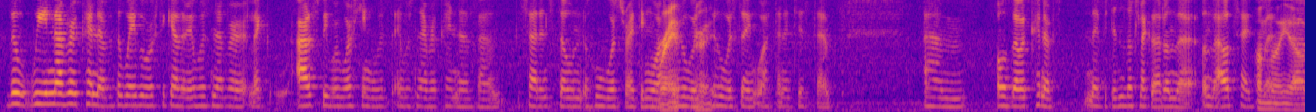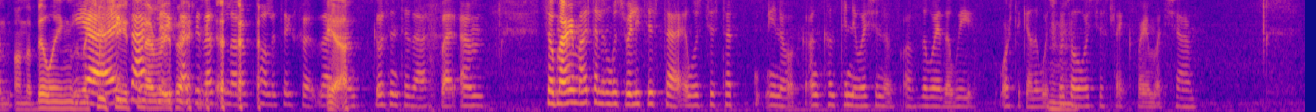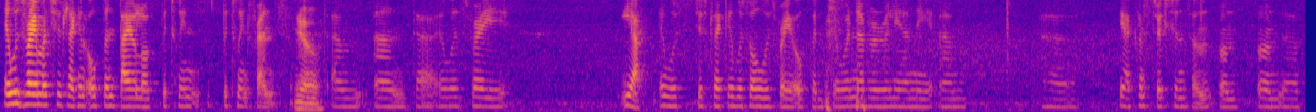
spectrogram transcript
the we never kind of the way we worked together. It was never like as we were working was it was never kind of um, set in stone who was writing what Right, or who was right. who was doing what, and it just. Um, um, although it kind of maybe didn't look like that on the on the outside. On but, the yeah, um, on, the billings and yeah, the cue sheets exactly, and everything. Exactly, that's a lot of politics that, that Yeah. um, goes into that. But um, so Mary Magdalene was really just a, it was just a you know a continuation of, of the way that we worked together, which was Mhm. always just like very much. Um, it was very much just like an open dialogue between between friends. Yeah. And, um, and uh, it was very. Yeah, it was just like it was always very open. There were never really any. Um, uh, yeah constrictions on on on uh,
